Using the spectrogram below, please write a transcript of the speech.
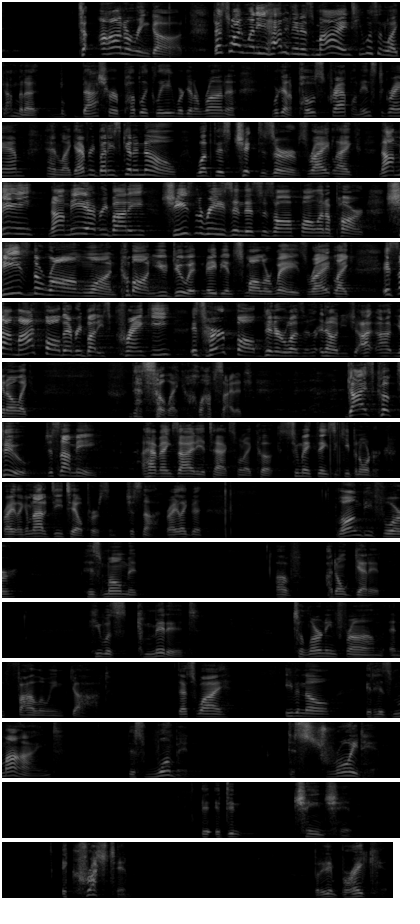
to honoring God. That's why when he had it in his mind, he wasn't like, I'm going to bash her publicly. We're going to run a we're going to post crap on Instagram and like everybody's going to know what this chick deserves, right? Like, not me, not me, everybody. She's the reason this is all falling apart. She's the wrong one. Come on, you do it maybe in smaller ways, right? Like, it's not my fault everybody's cranky. It's her fault dinner wasn't, you know, I, I, you know like, that's so like lopsided. Guys cook too, just not me. I have anxiety attacks when I cook. It's too many things to keep in order, right? Like I'm not a detail person, just not, right? Like long before his moment of I don't get it, he was committed to learning from and following God. That's why, even though in his mind, this woman destroyed him, it, it didn't change him. It crushed him, but it didn't break him.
